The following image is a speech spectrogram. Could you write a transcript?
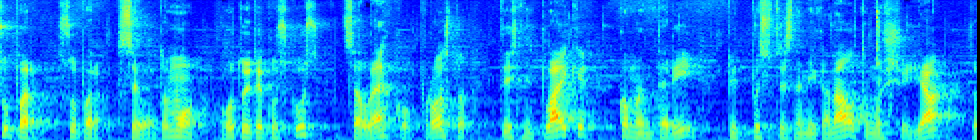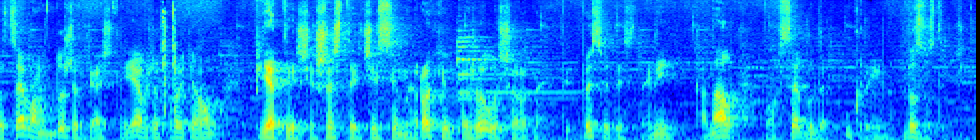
супер-супер сила. Тому готуйте кускус, це легко, просто тисніть лайки, коментарі, підписуйтесь на мій канал, тому що я за це вам дуже вдячний. Я вже протягом 5 чи 6 чи 7 років кажу лише одне: підписуйтесь на мій канал, бо все буде Україна. До зустрічі!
